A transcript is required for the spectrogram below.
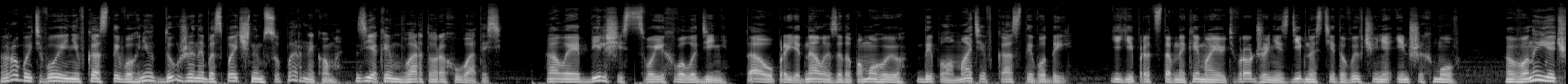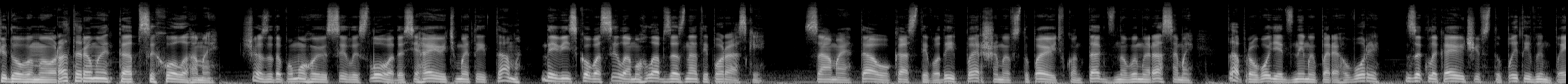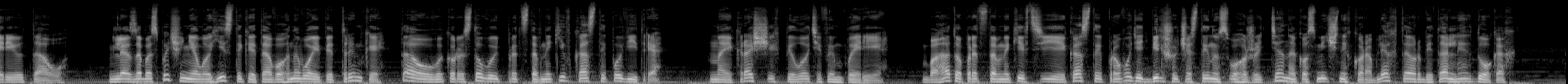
робить воїнів касти вогню дуже небезпечним суперником, з яким варто рахуватись. Але більшість своїх володінь Тау приєднали за допомогою дипломатів касти води. Її представники мають вроджені здібності до вивчення інших мов. Вони є чудовими ораторами та психологами, що за допомогою сили слова досягають мети там, де військова сила могла б зазнати поразки. Саме Тау касти води першими вступають в контакт з новими расами та проводять з ними переговори, закликаючи вступити в імперію Тау. Для забезпечення логістики та вогневої підтримки Тау використовують представників касти повітря, найкращих пілотів імперії. Багато представників цієї касти проводять більшу частину свого життя на космічних кораблях та орбітальних доках,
